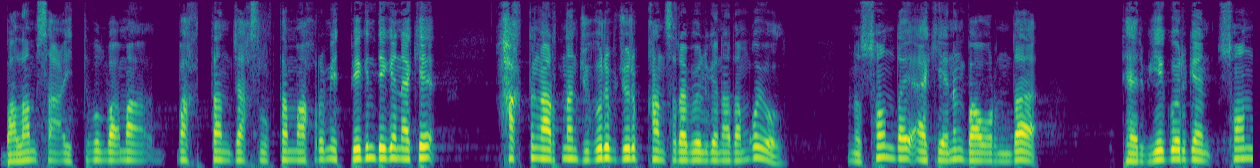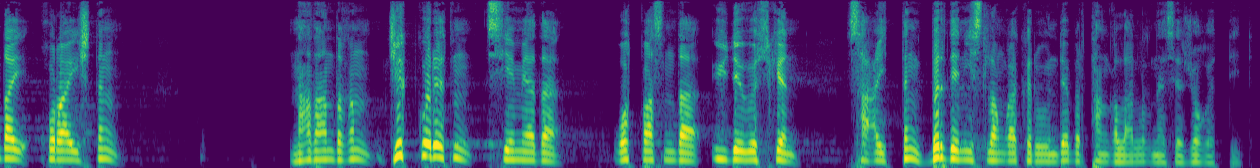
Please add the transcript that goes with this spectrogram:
балам саидты бұл бақыттан жақсылықтан махрұм етпегін деген әке хақтың артынан жүгіріп жүріп қансырап өлген адам ғой ол. Міне сондай әкенің бауырында тәрбие көрген сондай құрайыштың надандығын жек көретін семьяда отбасында үйде өскен саидтың бірден исламға кіруінде бір таңғаларлық нәрсе жоқ еді дейді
